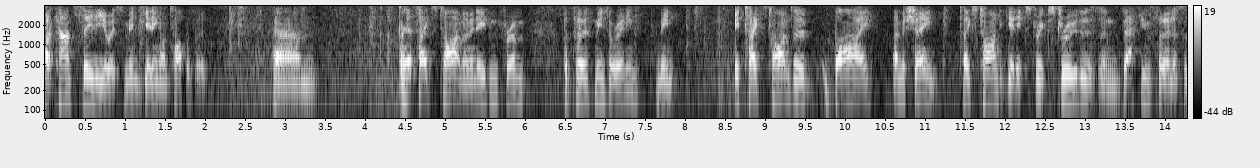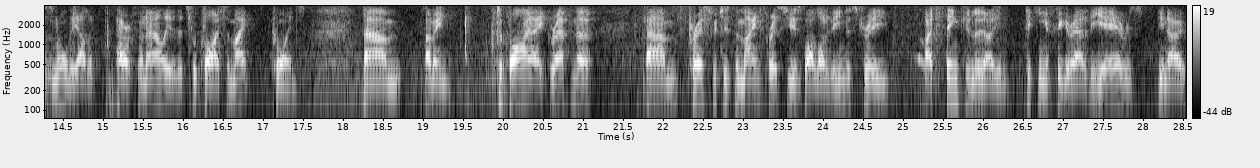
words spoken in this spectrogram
I can't see the US Mint getting on top of it. Um, and it takes time. I mean, even from the Perth Mint or any mint, it takes time to buy a machine. It takes time to get extra extruders and vacuum furnaces and all the other paraphernalia that's required to make coins. Um, I mean, to buy a Grabner um, press, which is the main press used by a lot of the industry, I think, picking a figure out of the air, is you know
